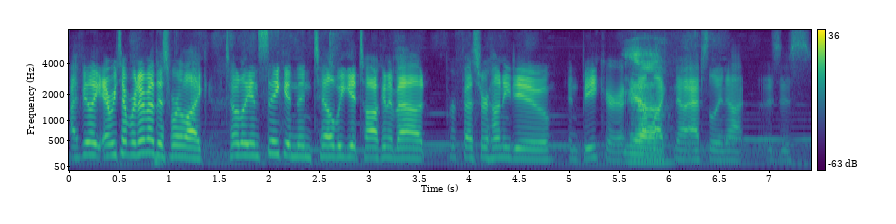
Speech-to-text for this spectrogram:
I feel like every time we're talking about this, we're like totally in sync, and then until we get talking about Professor Honeydew and Beaker, and I'm Yeah. like, no, absolutely not. This is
